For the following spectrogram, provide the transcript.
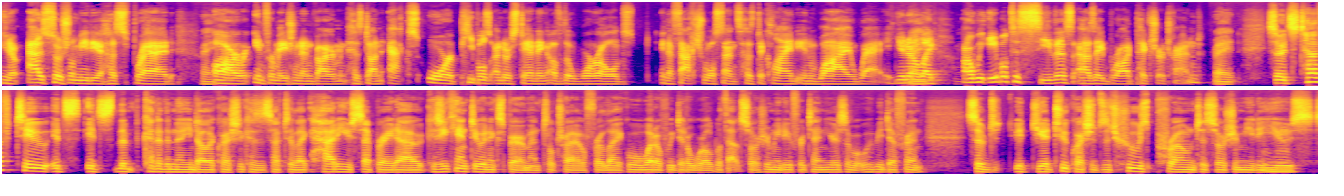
you know, as social media has spread, right. our information environment has done X, or people's understanding of the world in a factual sense has declined in why way. You know, right. like are we able to see this as a broad picture trend? Right. So it's tough to it's it's the kind of the million dollar question because it's tough to like how do you separate out because you can't do an experimental trial for like well what if we did a world without social media for 10 years and what would be different? So it, you had two questions: which who's prone to social media mm-hmm. use,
